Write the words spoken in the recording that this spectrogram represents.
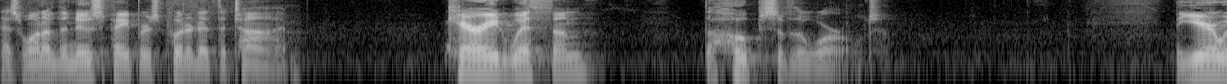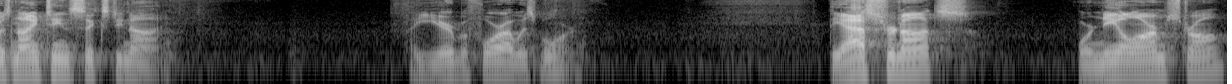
as one of the newspapers put it at the time, carried with them the hopes of the world. The year was 1969, a year before I was born. The astronauts were Neil Armstrong,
